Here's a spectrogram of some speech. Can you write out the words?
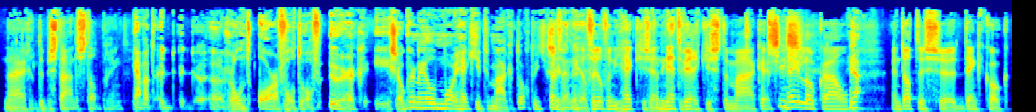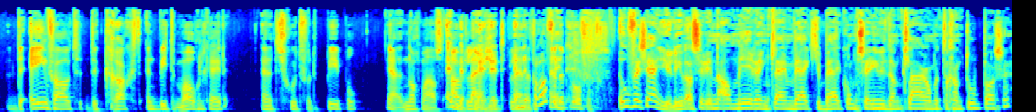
naar de bestaande stad brengt. Ja, want eh, eh, rond Orvelt of Urk is ook een heel mooi hekje te maken, toch? Dat je Er zijn eh, heel veel van die hekjes en netwerkjes te maken. Precies. Heel lokaal. Ja. En dat is eh, denk ik ook de eenvoud, de kracht en het biedt de mogelijkheden. En het is goed voor de people. Ja, nogmaals, het En de outlijstje, planet en de profit. Hoe ver zijn jullie? Als er in Almere een klein werkje bij komt, zijn jullie dan klaar om het te gaan toepassen?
